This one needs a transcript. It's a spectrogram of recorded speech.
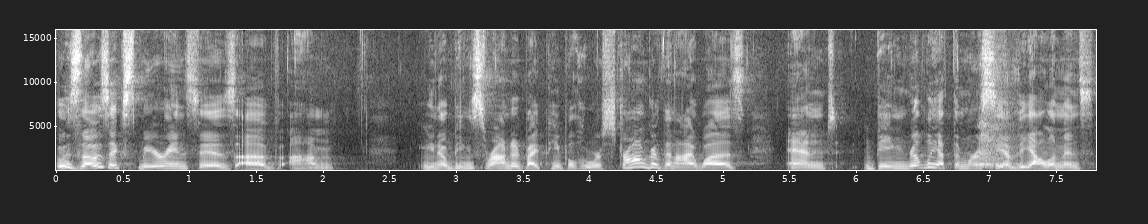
was those experiences of, um, you know, being surrounded by people who were stronger than I was and being really at the mercy of the elements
